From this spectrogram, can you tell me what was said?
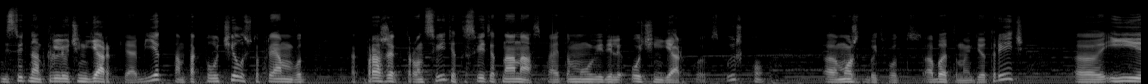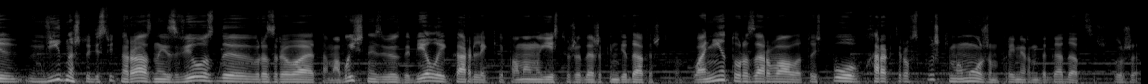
действительно открыли очень яркий объект. Там так получилось, что прямо вот как прожектор он светит и светит на нас. Поэтому мы увидели очень яркую вспышку. Э, Может быть, вот об этом идет речь. Э, И видно, что действительно разные звезды разрывают, там обычные звезды, белые карлики. По-моему, есть уже даже кандидаты, что там планету разорвало. То есть по характеру вспышки мы можем примерно догадаться, что же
